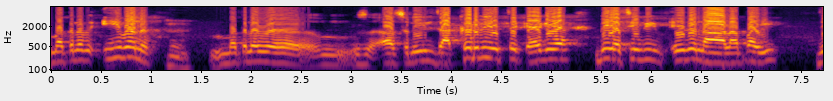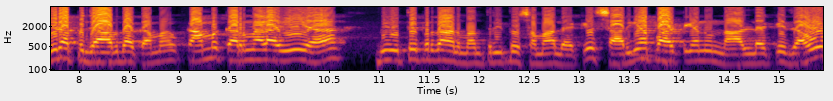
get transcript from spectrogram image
ਮਤਲਬ ਈਵਨ ਮਤਲਬ ਸੁਨੀਲ ਜਾਖੜ ਵੀ ਇੱਥੇ ਕਹਿ ਗਿਆ ਵੀ ਅਸੀਂ ਵੀ ਇਹਦੇ ਨਾਲ ਆ ਭਾਈ ਜਿਹੜਾ ਪੰਜਾਬ ਦਾ ਕੰਮ ਆ ਕੰਮ ਕਰਨ ਵਾਲਾ ਇਹ ਆ ਵੀ ਉੱਥੇ ਪ੍ਰਧਾਨ ਮੰਤਰੀ ਤੋਂ ਸਮਾਂ ਲੈ ਕੇ ਸਾਰੀਆਂ ਪਾਰਟੀਆਂ ਨੂੰ ਨਾਲ ਲੈ ਕੇ ਜਾਓ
